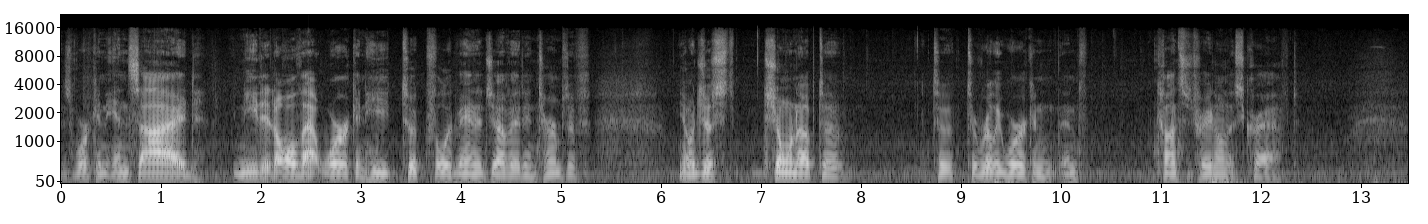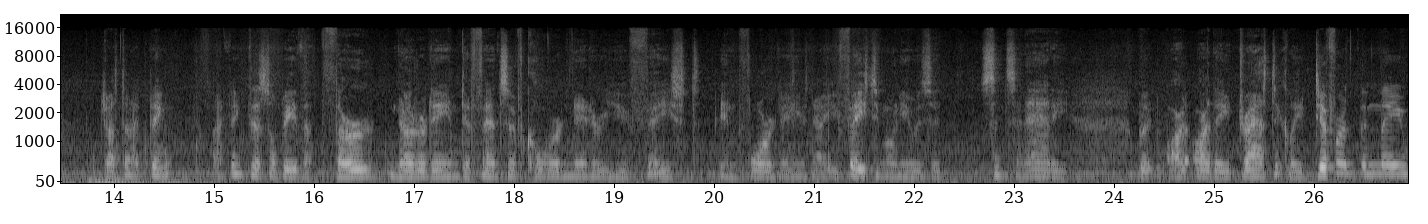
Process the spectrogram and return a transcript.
is working inside, needed all that work, and he took full advantage of it in terms of, you know, just showing up to to to really work and, and concentrate on his craft. Justin, I think I think this will be the third Notre Dame defensive coordinator you faced in four games. Now you faced him when he was at Cincinnati, but are are they drastically different than they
